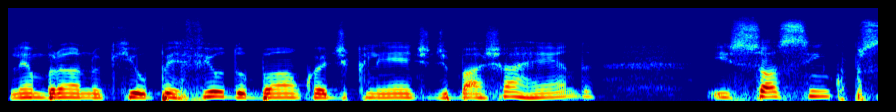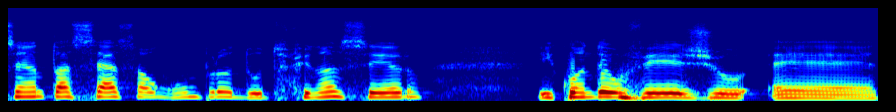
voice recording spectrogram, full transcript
lembrando que o perfil do banco é de cliente de baixa renda, e só 5% acessa algum produto financeiro. E quando eu vejo é,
